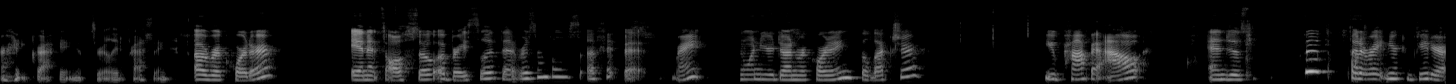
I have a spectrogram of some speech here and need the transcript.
already cracking. It's really depressing. A recorder, and it's also a bracelet that resembles a Fitbit, right? When you're done recording the lecture, you pop it out and just boop, put it right in your computer.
